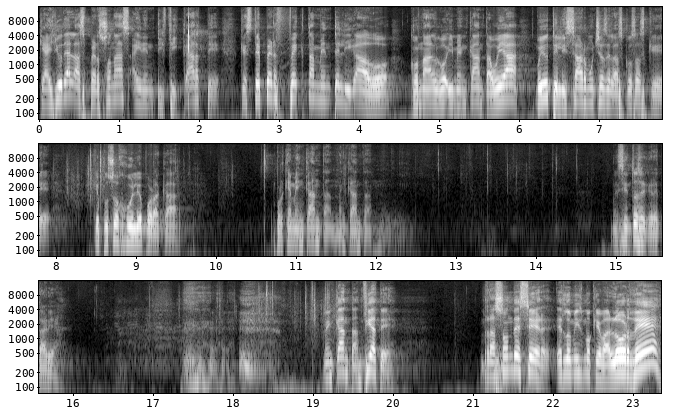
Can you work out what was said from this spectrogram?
que ayude a las personas a identificarte, que esté perfectamente ligado con algo y me encanta. Voy a, voy a utilizar muchas de las cosas que, que puso Julio por acá, porque me encantan, me encantan. Me siento secretaria. me encantan, fíjate. Razón de ser es lo mismo que valor de...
